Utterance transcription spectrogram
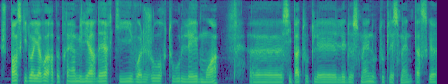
je pense qu'il doit y avoir à peu près un milliardaire qui voit le jour tous les mois. Euh, si pas toutes les, les, deux semaines ou toutes les semaines, parce que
